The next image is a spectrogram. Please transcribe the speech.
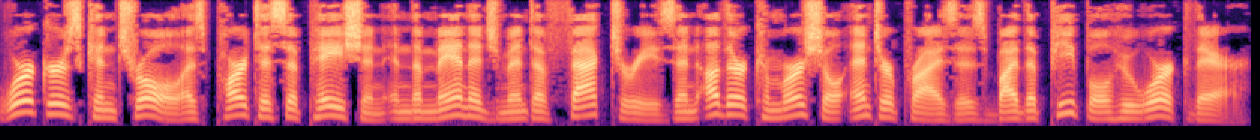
Workers' control is participation in the management of factories and other commercial enterprises by the people who work there.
